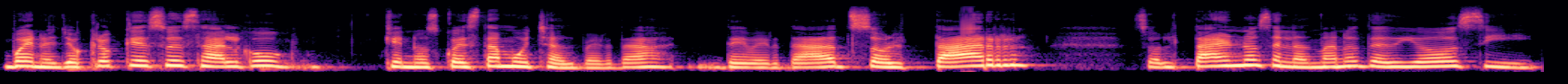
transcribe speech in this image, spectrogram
Bueno, yo creo que eso es algo que nos cuesta muchas, ¿verdad? De verdad, soltar, soltarnos en las manos de Dios y,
